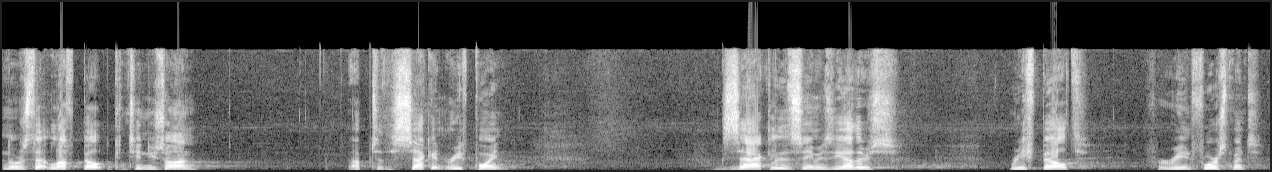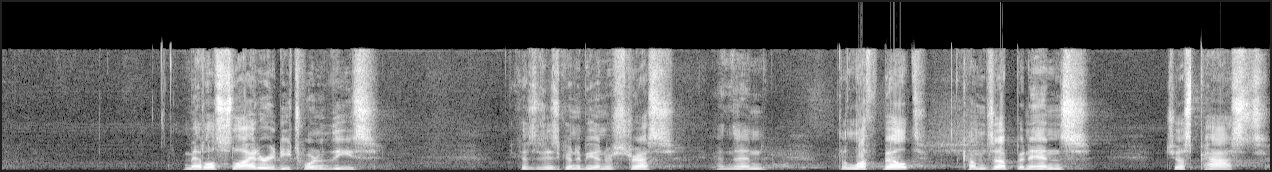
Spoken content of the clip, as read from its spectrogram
Notice that luff belt continues on up to the second reef point. Exactly the same as the others. Reef belt for reinforcement. Metal slider at each one of these because it is going to be under stress. And then the luff belt comes up and ends just past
